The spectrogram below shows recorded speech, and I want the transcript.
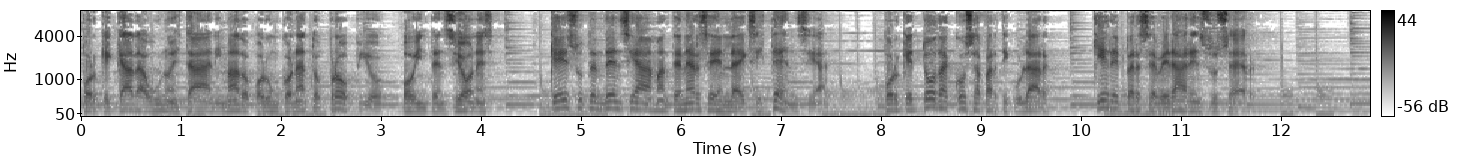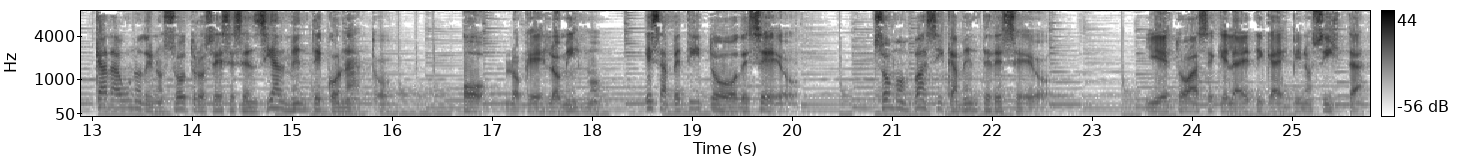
porque cada uno está animado por un conato propio o intenciones que es su tendencia a mantenerse en la existencia, porque toda cosa particular quiere perseverar en su ser. Cada uno de nosotros es esencialmente conato, o, lo que es lo mismo, es apetito o deseo. Somos básicamente deseo. Y esto hace que la ética espinosista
